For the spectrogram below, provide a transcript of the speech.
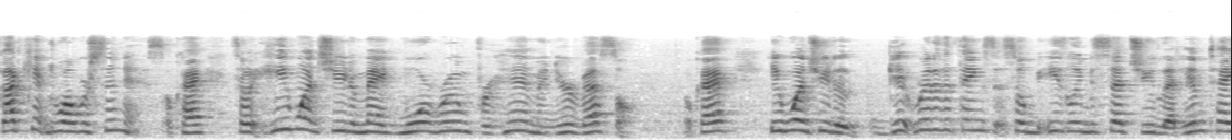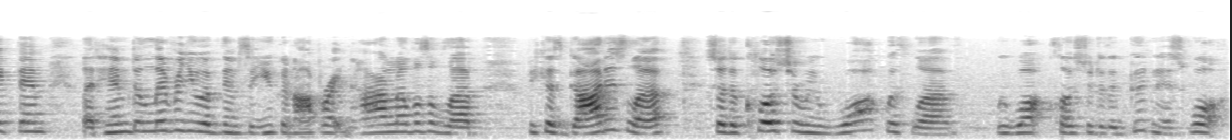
God can't dwell where sin is, okay? So he wants you to make more room for him in your vessel. Okay? He wants you to get rid of the things that so easily beset you. Let him take them. Let him deliver you of them so you can operate in higher levels of love because God is love. So the closer we walk with love, we walk closer to the goodness. Well,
